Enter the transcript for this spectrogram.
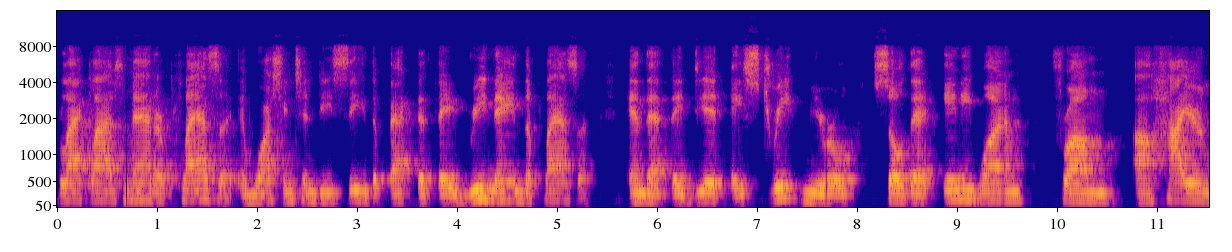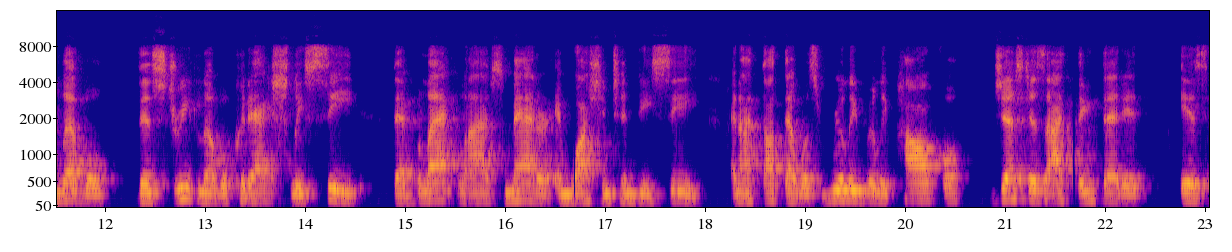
Black Lives Matter Plaza in Washington, D.C., the fact that they renamed the plaza and that they did a street mural so that anyone from a higher level than street level could actually see that Black Lives Matter in Washington, D.C. And I thought that was really, really powerful, just as I think that it is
